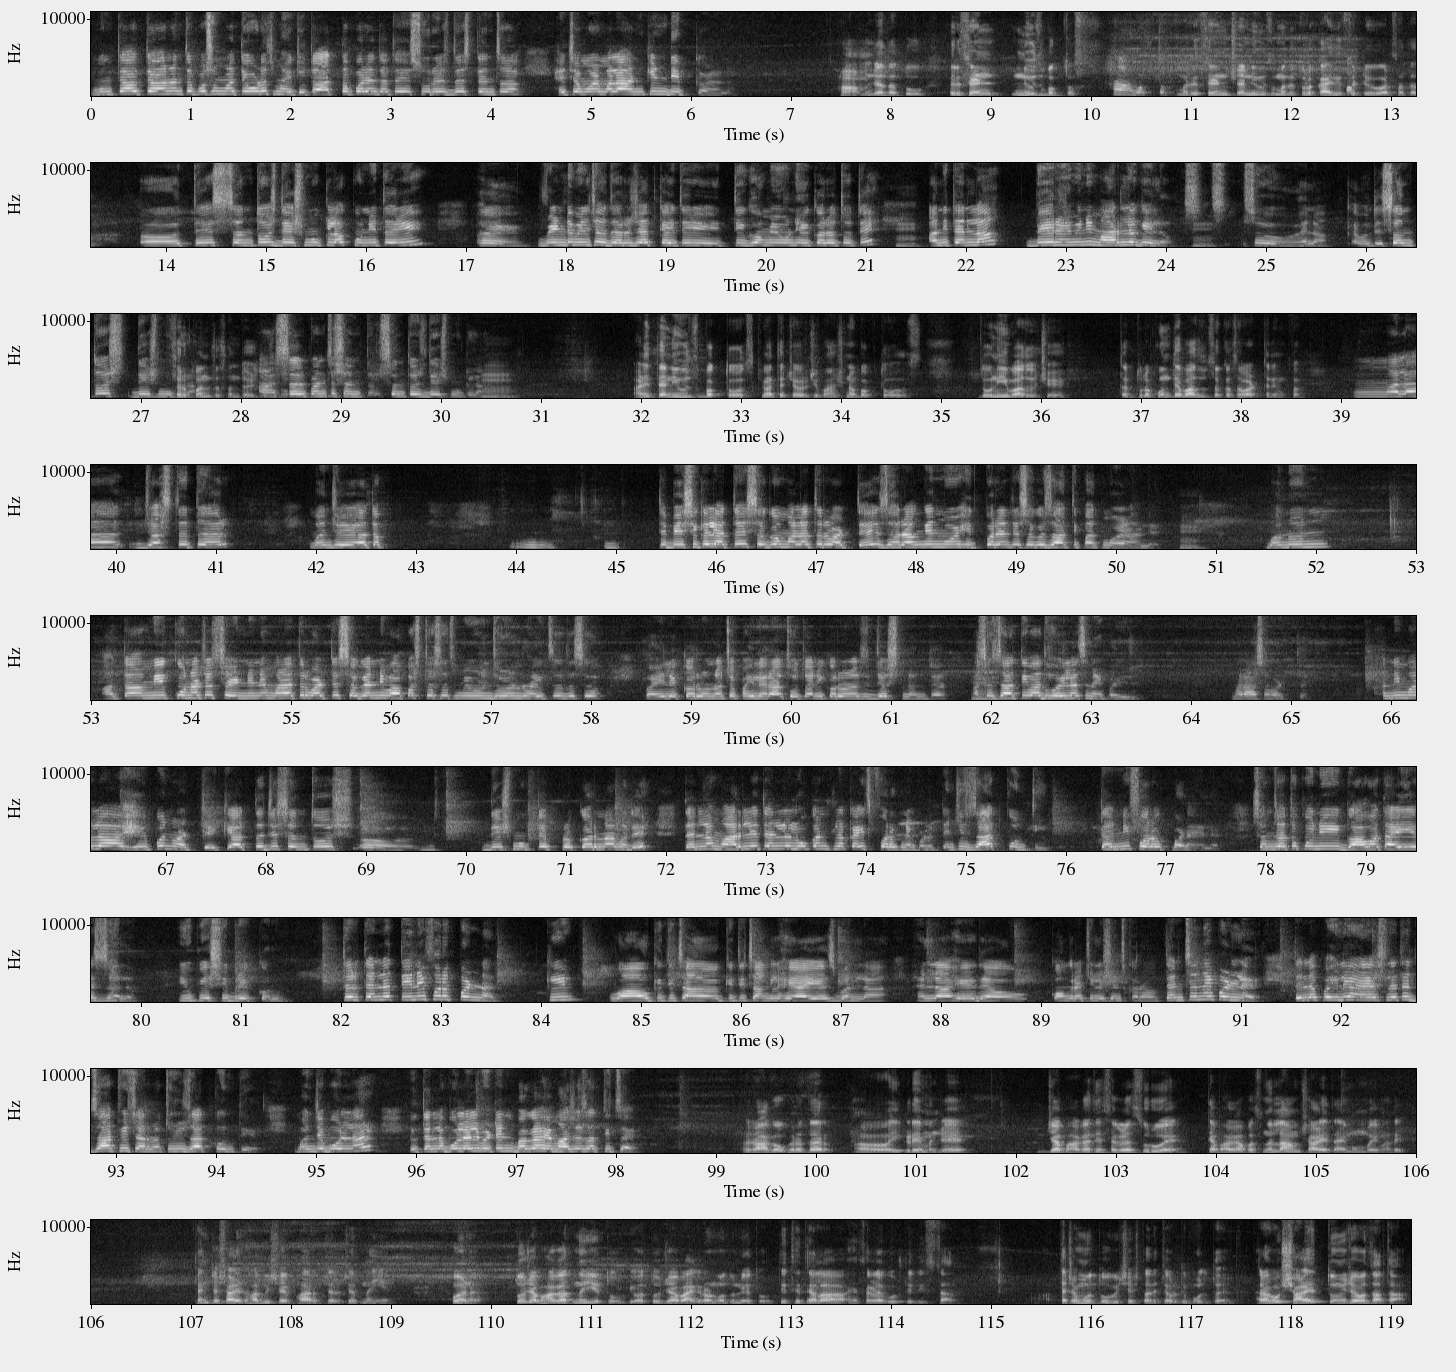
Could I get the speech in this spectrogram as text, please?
मग त्या त्यानंतरपासून मला तेवढंच माहीत होतं. आतापर्यंत आता हे सुरेश दस त्यांचं ह्याच्यामुळे मला आणखीन डीप कळालं. हा म्हणजे आता तू रिसेंट न्यूज बघतोस? हां बघतो. मग रिसेंटच्या न्यूजमध्ये तुला काय दिसतं हो. टीव्हीवर सतत? अं, ते संतोष देशमुखला कुणीतरी विंडमिलच्या दर्जात काहीतरी तिघं मिळून हे करत होते. हम्म, आणि त्यांना बेरहमीने मारलं गेलं. हम्म. स- स- ह्याला. काय बोलते? संतोष देशमुख सरपंच संतोष देशमुख. सरपंच संत- संतोष देशमुखला. हम्म. आणि त्या न्यूज बघतोस किंवा त्याच्यावरची भाषणं बघतोस दोन्ही बाजूचे तर तुला कोणत्या बाजूचं कसं वाटतं नेमकं? मला जास्त तर म्हणजे आता अं, ते बेसिकली आता हे सगळं मला तर वाटतंय झरांगेंमुळे इथपर्यंत हे सगळं जातीपातमुळे आलंय. हम्म, म्हणून आता मी कोणाच्याच साईडने नाही मला तर वाटतं सगळ्यांनी वापस तसंच मिळून जुळून राहायचं. जसं पहिले करोनाच्या पहिले राहत होतं आणि करोनाच्या जस्ट नंतर. असं. जातीवाद व्हायलाच नाही पाहिजे. मला असं वाटतं आणि मला हे पण वाटते की आता जे संतोष अं, देशमुख ते प्रकरणामध्ये त्यांना मारले त्यांना लोकांना काहीच फरक नाही पडत. त्यांची जात कोणती? त्यांनी फरक पडायला. समजा तो कोणी गावात आय एस झालं U P S C break करून. तर त्यांना ते नाही फरक पडणार की वाव किती चा किती चांगलं हे आय एस बनला. ह्यांना हे द्यावं. कॉंग्रॅच्युलेशन्स करावं. त्यांचं नाही पडलंय. त्याला पहिले आय एसला ते जात विचारणार तुझी जात कोणती आहे? म्हणजे बोलणार त्यांना बोलायला भेटेन बघा हे माझ्या जातीचं आहे. राघव खरं तर अं, इकडे म्हणजे ज्या भागात हे सगळं सुरू आहे त्या भागापासून लांब शाळेत आहे मुंबईमध्ये. त्यांच्या शाळेत हा विषय फार चर्चेत नाही आहे पण तो ज्या भागातनं येतो किंवा तो ज्या बॅकग्राऊंडमधून येतो तिथे त्याला ह्या सगळ्या गोष्टी दिसतात. त्याच्यामुळे तो विशेषतः त्याच्यावरती बोलतोय. राघव शाळेत तुम्ही जेव्हा जाता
